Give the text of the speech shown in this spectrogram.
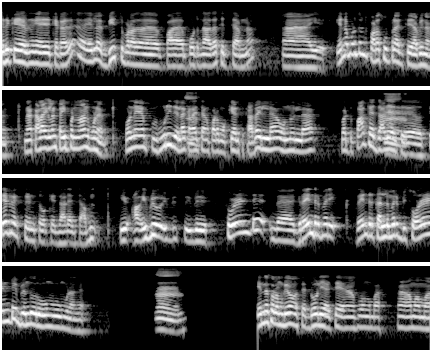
எதுக்கு அப்படின்னு கேட்டாரு. இல்லை பீஸ்ட் படம் போட்டிருந்தா அதான் சிரிச்சேன் அப்படின்னா என்ன பொறுத்தவரைக்கும் படம் சூப்பரா இருந்துச்சு அப்படின்னாங்க. நான் கலாய்க்கெல்லாம் டைப் பண்ணலாம்னு போனேன். உடனே புரியுது எல்லாம் கலாய்ச்சாங்க படம் மொக்கையா இருந்துச்சு. கதை இல்லை ஒன்றும் இல்லை. பட் பார்க்க ஜாலியா இருந்துச்சு. தேட்டர் எக்ஸ்பீரியன்ஸ் ஓகே ஜாலியா இருந்துச்சு. அப்படின்னு இப்படி ஒரு இப்படி இப்படி சுழண்டு இந்த கிரைண்டர் மாதிரி கிரைண்டர் கல் மாதிரி இப்படி சுழண்டு இப்படி வந்து ஒரு ஊம்பு ஊம்புனாங்க ம். என்ன சொல்ல முடியும்? சரி டோலியாச்சே ஆ, போங்கப்பா. ஆமாம்மா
